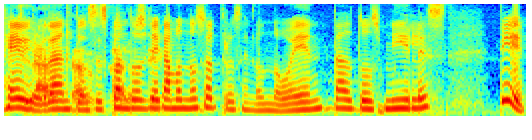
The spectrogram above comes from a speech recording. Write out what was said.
heavy, Claro, ¿verdad? claro, Entonces, claro, cuando sí. llegamos nosotros en los 90s, 2000s, sí,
